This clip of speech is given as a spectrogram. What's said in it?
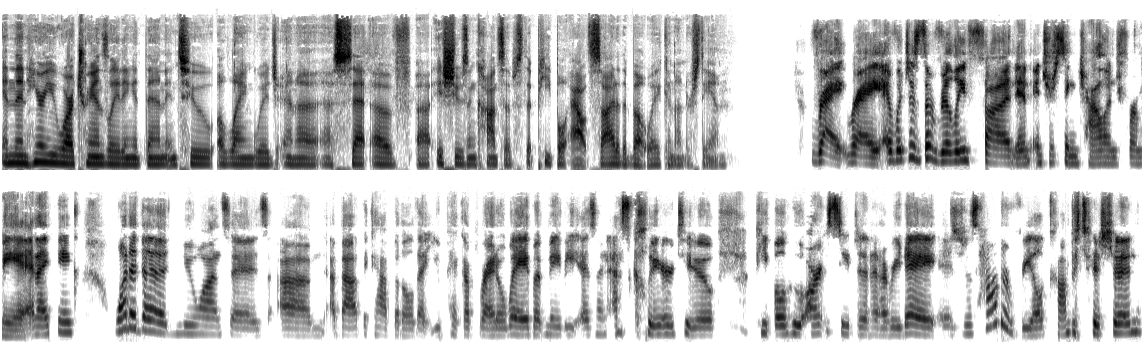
And then here you are translating it then into a language and a, a set of uh, issues and concepts that people outside of the Beltway can understand. Right, right. And which is a really fun and interesting challenge for me. And I think one of the nuances um, about the Capitol that you pick up right away, but maybe isn't as clear to people who aren't steeped in it every day, is just how the real competition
